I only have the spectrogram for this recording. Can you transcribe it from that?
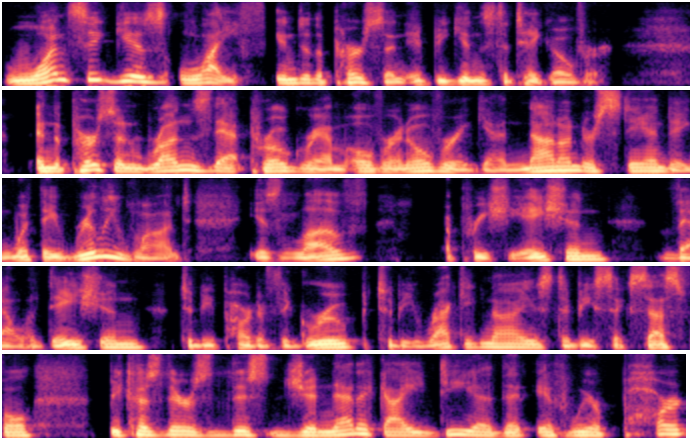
Once it gives life into the person, it begins to take over. And the person runs that program over and over again, not understanding what they really want is love, appreciation, validation, to be part of the group, to be recognized, to be successful, because there's this genetic idea that if we're part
